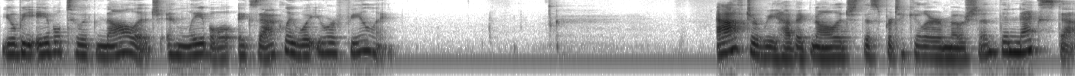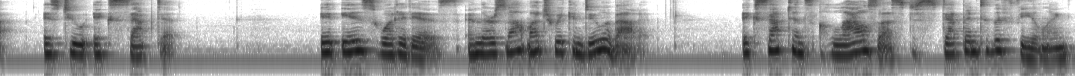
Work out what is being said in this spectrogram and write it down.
you'll be able to acknowledge and label exactly what you are feeling. After we have acknowledged this particular emotion, the next step is to accept it. It is what it is, and there's not much we can do about it. Acceptance allows us to step into the feeling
